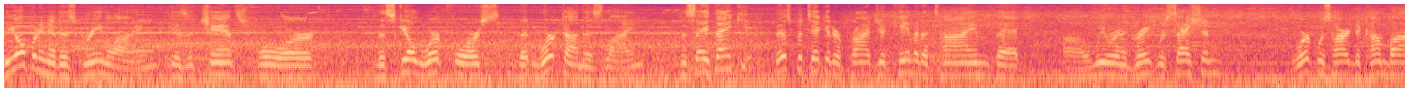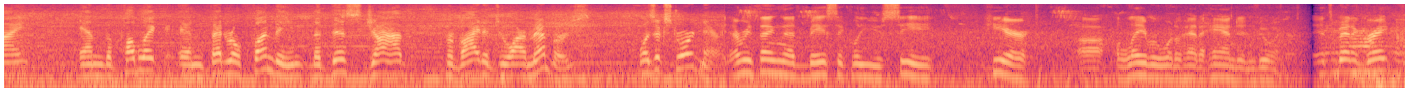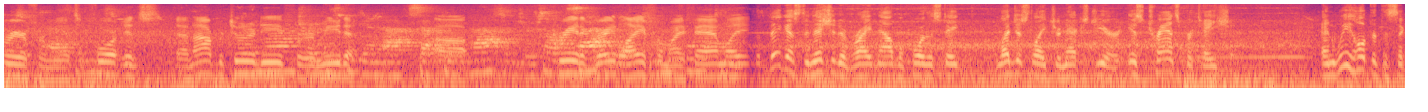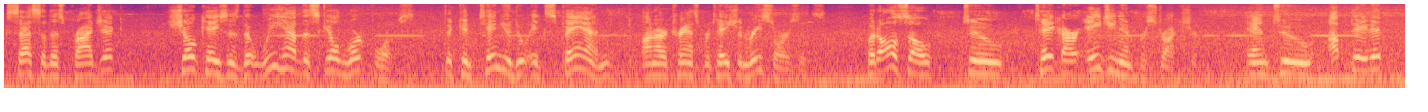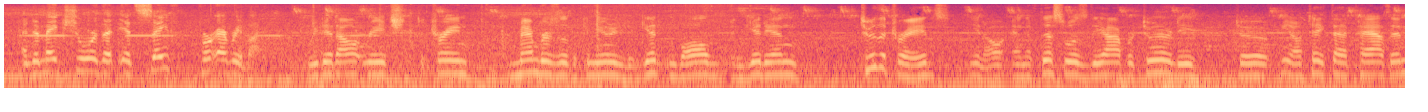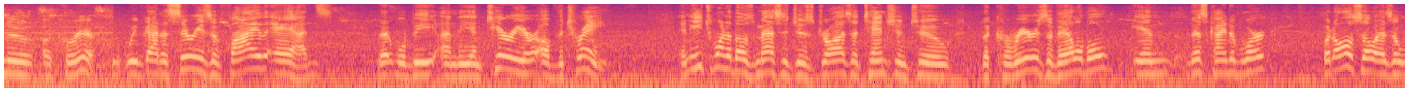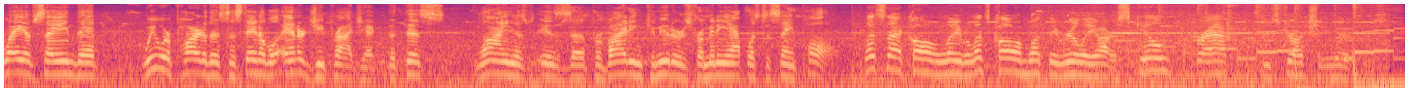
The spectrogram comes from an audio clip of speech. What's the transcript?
The opening of this green line is a chance for the skilled workforce that worked on this line to say thank you. This particular project came at a time that uh, we were in a great recession, work was hard to come by, and the public and federal funding that this job provided to our members was extraordinary. Everything that basically you see here, uh, a labor would have had a hand in doing. It's been a great career for me. It's a for, it's an opportunity for me to uh, create a great life for my family. The biggest initiative right now before the state legislature next year is transportation. And we hope that the success of this project showcases that we have the skilled workforce to continue to expand on our transportation resources, but also to take our aging infrastructure and to update it and to make sure that it's safe for everybody. We did outreach to train members of the community to get involved and get in to the trades, you know, and if this was the opportunity to, you know, take that path into a career. We've got a series of five ads that will be on the interior of the train. And each one of those messages draws attention to the careers available in this kind of work, but also as a way of saying that we were part of the sustainable energy project that this line is, is uh, providing commuters from Minneapolis to St. Paul. Let's not call them labor, let's call them what they really are, skilled craft construction workers.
